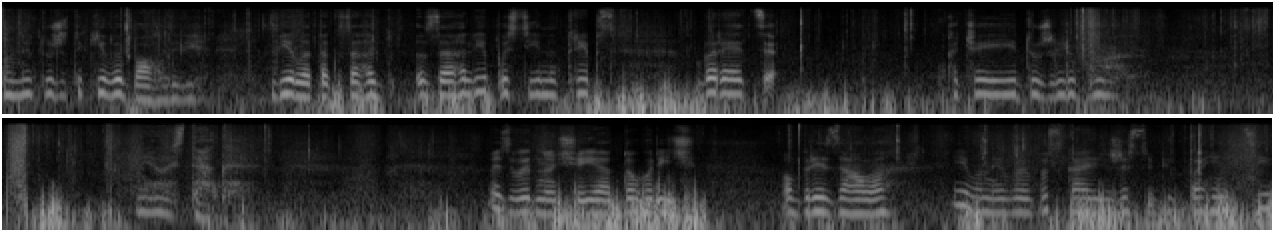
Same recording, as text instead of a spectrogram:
вони дуже такі вибагливі. Біла так взагалі, взагалі постійно тріпс береться. Хоча я її дуже люблю. І ось так. Ось видно, що я тогоріч обрізала. І вони випускають вже собі пагінці.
